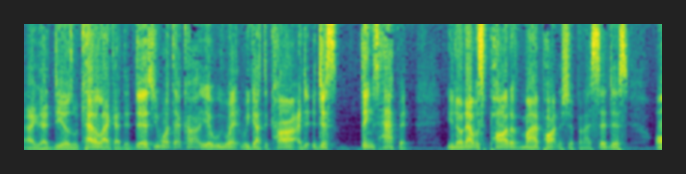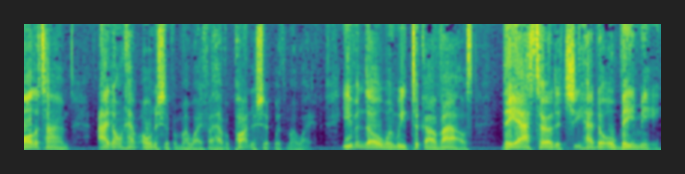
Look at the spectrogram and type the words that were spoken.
I had deals with Cadillac. I did this. You want that car? Yeah, we went. We got the car. I did, it just things happen. You know, that was part of my partnership. And I said this all the time. I don't have ownership of my wife. I have a partnership with my wife. Even though when we took our vows, they asked her that she had to obey me.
